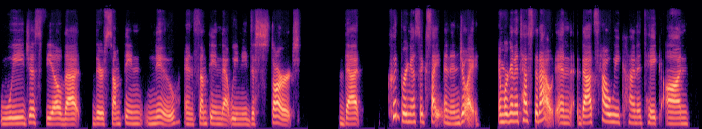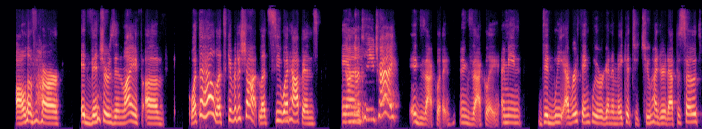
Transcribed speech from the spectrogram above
We just feel that there's something new and something that we need to start that could bring us excitement and joy. And we're going to test it out. And that's how we kind of take on all of our adventures in life of what the hell, let's give it a shot. Let's see what happens. And Don't know until you try. Exactly. Exactly. I mean, did we ever think we were going to make it to 200 episodes?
